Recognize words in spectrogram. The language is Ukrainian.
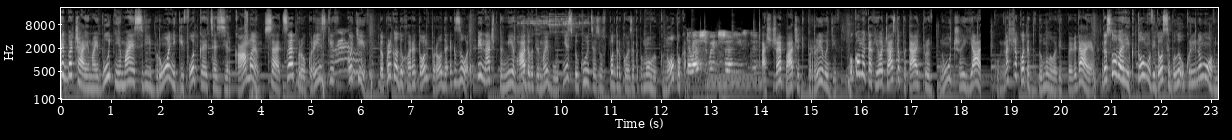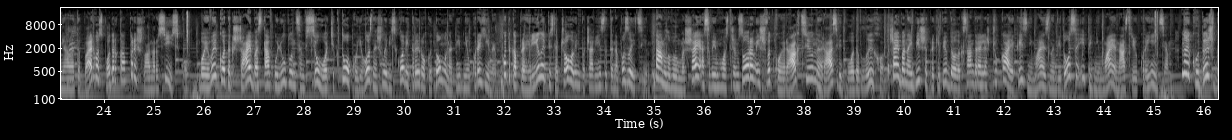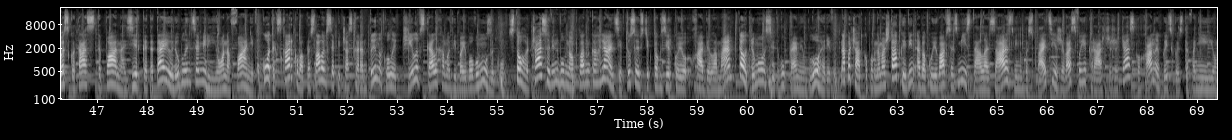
Передбачає майбутнє, має свій бронік і фоткається з зірками. Все це про українських котів. До прикладу, Харитон породи екзот. Він, начебто, вміє вгадувати майбутнє, спілкується з господаркою за допомогою кнопок, Давай швидше їсти. а ще бачить привидів. У коментах його часто питають про війну чи ядку. На що котик вдумливо відповідає. До слова, рік тому відоси були україномовні, але тепер господарка перейшла на російську. Бойовий котик Шайба став улюбленцем всього Тіктоку. Його знайшли військові три роки тому на півдні України. Котика пригріли, після чого він почав їздити на позиції. Там ловив мишей, а своїм гострим зором і швидкою реакцією не раз відводив лихо. Шайба найбільше прикипів до Олександра Лящука, який знімає з ним відоси і піднімає настрій українцям. Ну і куди ж без кота Степана, зірки ТТ і улюбленця мільйона фанів. Котик з Харкова прославився під час карантину, коли чилив з келихами під вайбову музику. З того часу він був на обкладинках глянців, тусив з тікток зіркою Хабі Ламе та отримував світову премію блогерів. На початку повномасштабки він евакуювався з міста, але зараз він в безпеці і живе своє краще життя з коханою кицькою Стефанією.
